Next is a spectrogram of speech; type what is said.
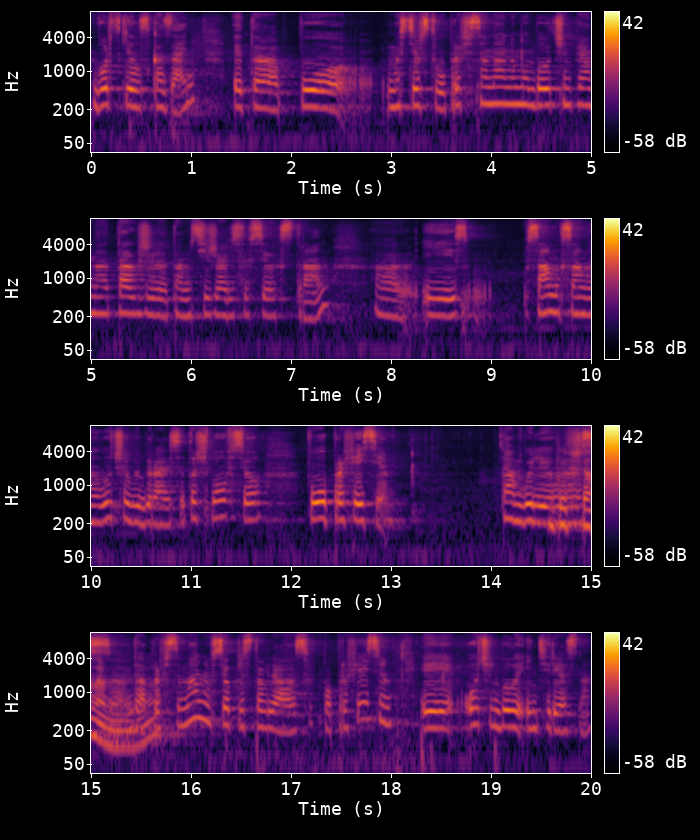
WorldSkills Казань. Это по мастерству профессиональному был чемпионат. Также там съезжали со всех стран. Э, и самых-самые лучшие выбирались. Это шло все по профессии. Там были у нас, да, да, профессионально все представлялось по профессиям, и очень было интересно.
